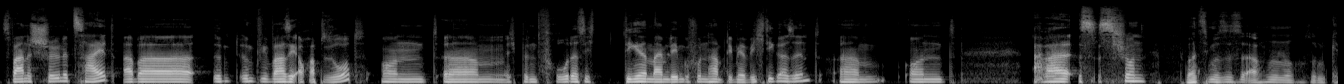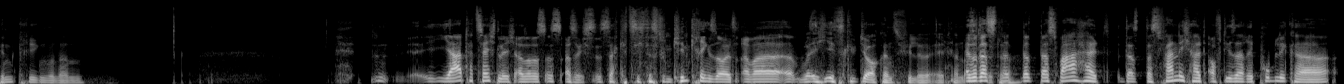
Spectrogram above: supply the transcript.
es war eine schöne Zeit, aber irg irgendwie war sie auch absurd und ähm, ich bin froh, dass ich Dinge in meinem Leben gefunden habe, die mir wichtiger sind. Ähm, und aber es ist schon, du meinst, ich muss es auch nur noch so ein Kind kriegen und dann, ja tatsächlich, also das ist, also ich sage jetzt nicht, dass du ein Kind kriegen sollst, aber äh, aber ich, es gibt ja auch ganz viele Eltern. Also das, das, das war halt, das, das fand ich halt auf dieser Republika,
